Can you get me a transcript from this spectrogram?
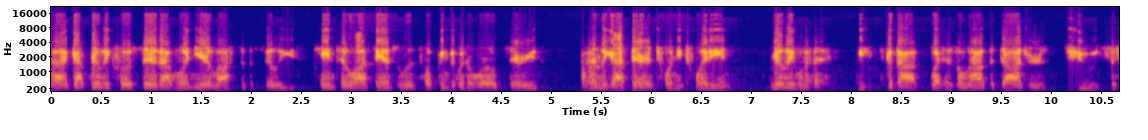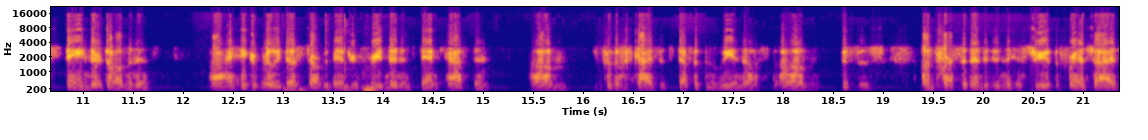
uh, got really close there that one year, lost to the Phillies, came to Los Angeles hoping to win a World Series. finally got there in 2020. And really, when we think about what has allowed the Dodgers to sustain their dominance, uh, I think it really does start with Andrew Friedman and Stan Kasten. Um, for those guys, it's definitely enough. Um, this is unprecedented in the history of the franchise.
